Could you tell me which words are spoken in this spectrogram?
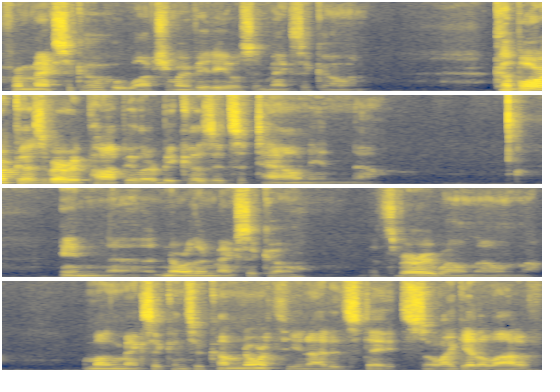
from Mexico who watch my videos in Mexico. And Caborca is very popular because it's a town in uh, in uh, northern Mexico. It's very well known among Mexicans who come north to the United States. So I get a lot of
